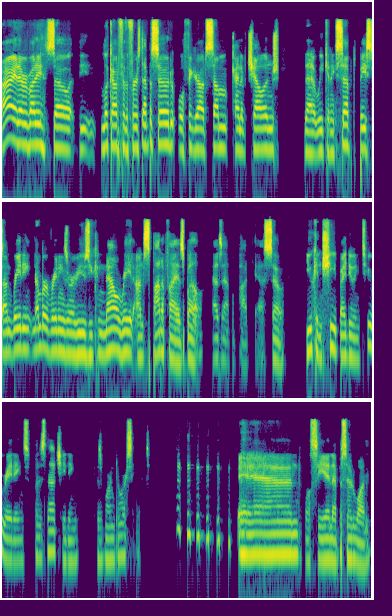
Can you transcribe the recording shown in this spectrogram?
All right, everybody. So the look out for the first episode. We'll figure out some kind of challenge that we can accept based on rating number of ratings and reviews. You can now rate on Spotify as well as Apple Podcasts. So you can cheat by doing two ratings, but it's not cheating because we're endorsing it. And we'll see you in episode one.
